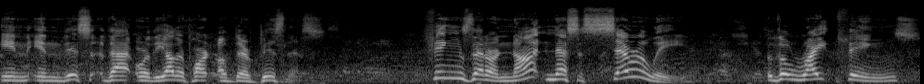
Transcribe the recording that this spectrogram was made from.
in, in this, that, or the other part of their business? Things that are not necessarily the right things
